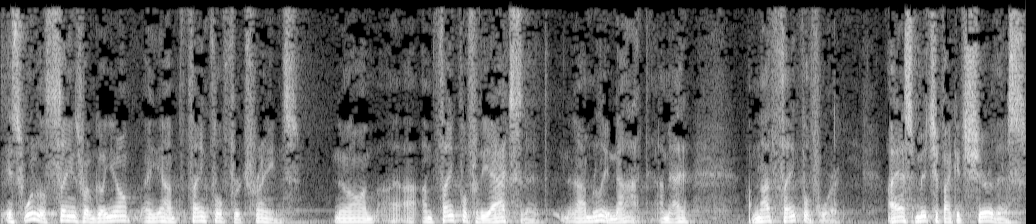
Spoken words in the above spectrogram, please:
It's one of those things where I'm going, you know, yeah, I'm thankful for trains. No, I'm, I'm thankful for the accident. I'm really not. I mean, I, I'm not thankful for it. I asked Mitch if I could share this.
